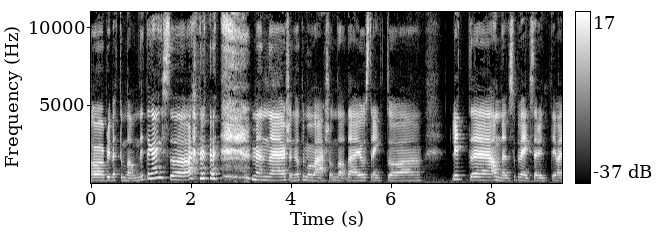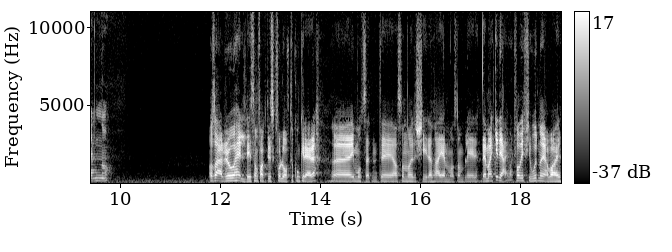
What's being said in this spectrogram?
og blir bedt om navnet ditt engang. Så Men eh, jeg skjønner jo at det må være sånn, da. Det er jo strengt og litt eh, annerledes å bevege seg rundt i verden nå. Og så er dere jo heldige som faktisk får lov til å konkurrere. Uh, I motsetning til altså, når skirenn her hjemme og sånn blir Det merket jeg i hvert fall i fjor når jeg var,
